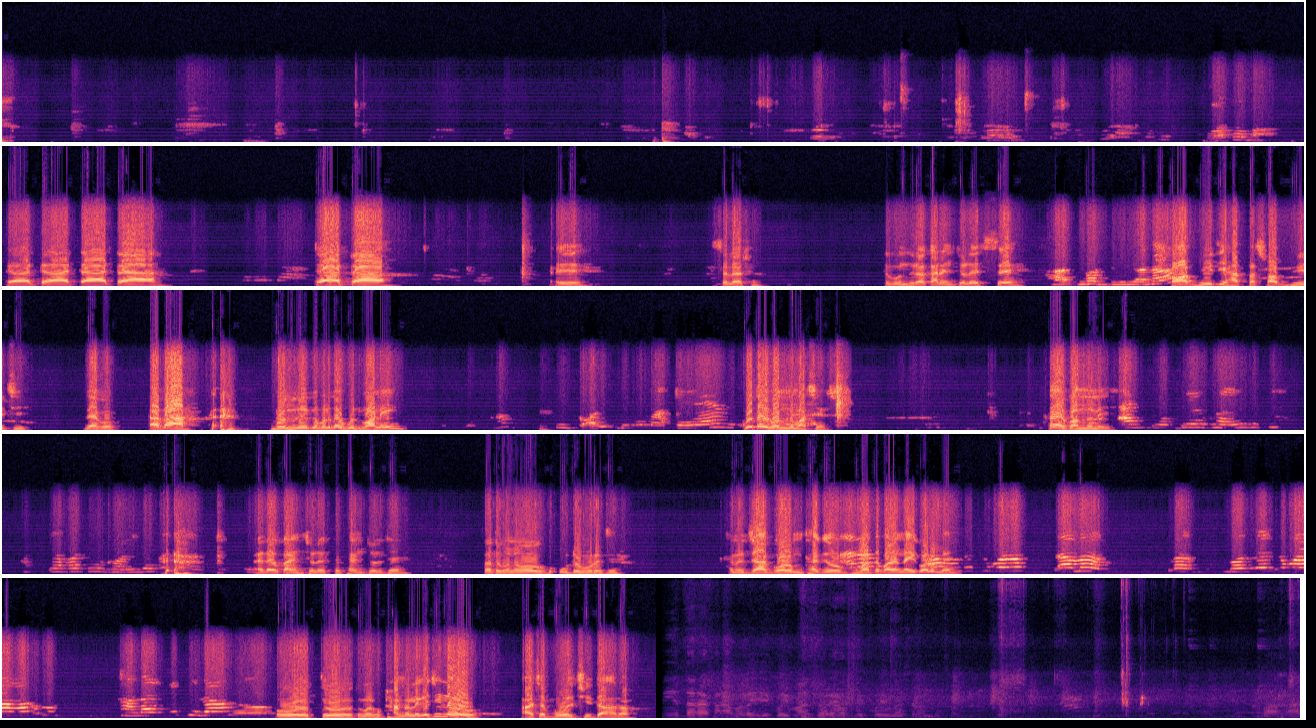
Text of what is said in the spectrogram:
টাটা টাটা টাটা এই চলে আসো তো বন্ধুরা কারেন্ট চলে এসছে। সব ধুয়েছি হাত পা সব ধুয়েছি দেখো বাবা বন্ধুদেরকে বলে দাও গুড মর্নিং কোথায় গন্ধ মাছের? হ্যাঁ গন্ধ নেই। দেখো কারেন্ট চলে এসছে ফ্যান চলছে। ততক্ষণ ও উঠে পড়েছে। কেন যা গরম থাকে, ও ঘুমাতে পারে না এই গরমে। ও তো তোমার খুব ঠান্ডা লেগেছিল? আচ্ছা বলছি দাঁড়াও। নিয়ে তারা করা বলে যে কই মাছ ধরে ওকে কই মাছ রান্না করে। বাবা,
